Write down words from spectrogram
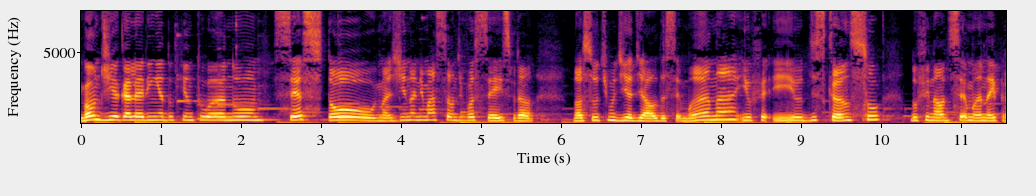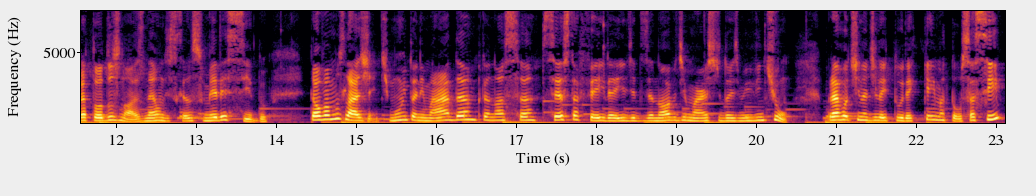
Bom dia, galerinha do quinto ano. Sextou! Imagina a animação de vocês para nosso último dia de aula da semana e o, e o descanso do final de semana aí para todos nós, né? Um descanso merecido. Então vamos lá, gente. Muito animada para nossa sexta-feira aí, dia 19 de março de 2021. Para a rotina de leitura Quem Matou o Saci,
